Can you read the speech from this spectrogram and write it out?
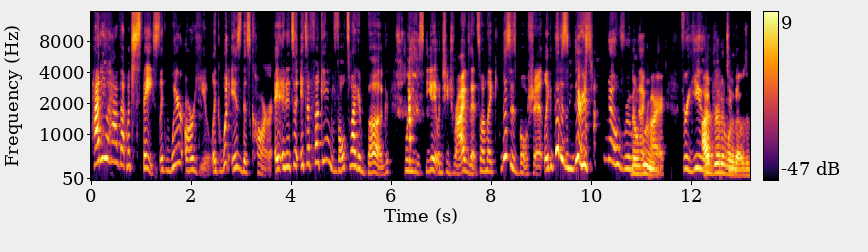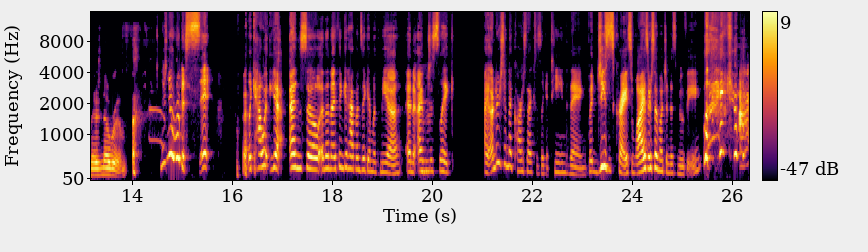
how do you have that much space? Like, where are you? Like, what is this car? And it's a it's a fucking Volkswagen Bug when you see it when she drives it. So I'm like, this is bullshit. Like that is there is no room No in that room. car for you. I've driven one to of those, and there's no room. There's no room to sit. Like how it yeah. And so and then I think it happens again with Mia. And I'm Mhm. just like, I understand that car sex is like a teen thing, but Jesus Christ, why is there so much in this movie? I,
